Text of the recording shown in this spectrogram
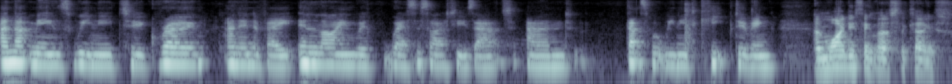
And that means we need to grow and innovate in line with where society is at. And that's what we need to keep doing. and why do you think that's the case?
